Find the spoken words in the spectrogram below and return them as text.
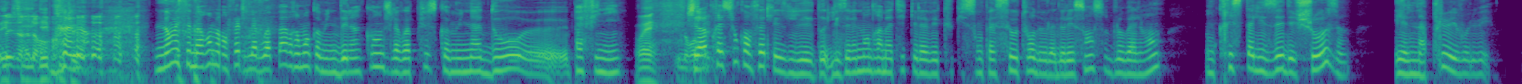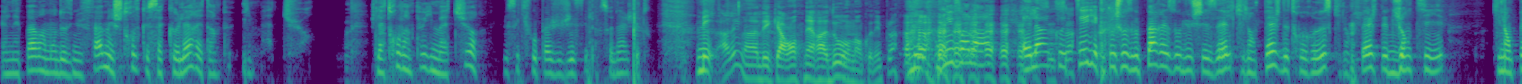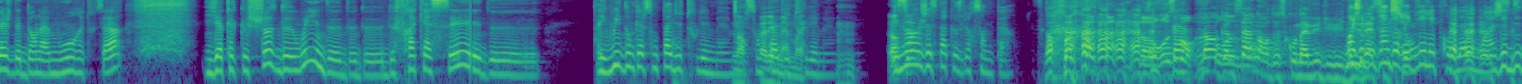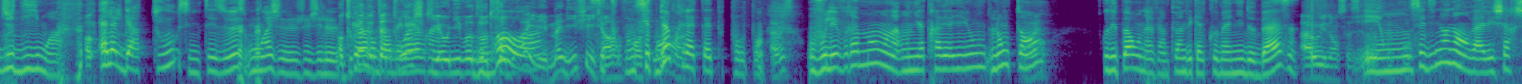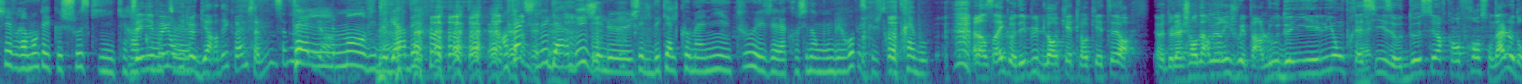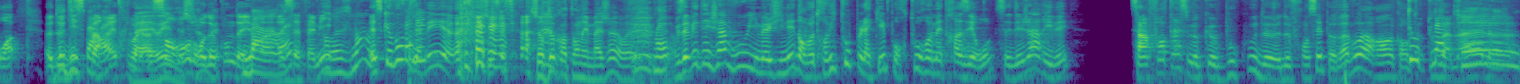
des déjà. petits- alors. des petits trucs Non, mais c'est marrant, mais en fait, je la vois pas vraiment comme une délinquante, je la vois plus comme une ado euh, pas finie. Ouais. J'ai l'impression qu'en fait, les, les- les événements dramatiques qu'elle a vécus, qui sont passés autour de l'adolescence, globalement, ont cristallisé des choses et elle n'a plus évolué. Elle n'est pas vraiment devenue femme et je trouve que sa colère est un peu immature. Je la trouve un peu immature. Je sais qu'il ne faut pas juger ces personnages et tout. Mais, Ça arrive, hein, des quarantenaires ados, on en connaît plein. mais oui, voilà. Elle a un côté, il y a quelque chose de pas résolu chez elle qui l'empêche d'être heureuse, qui l'empêche d'être gentille, qui l'empêche d'être dans l'amour et tout ça. Il y a quelque chose de, oui, de, de, de- de fracassé et de. Et oui, donc elles sont pas du tout les mêmes. Non, elles sont pas pas, les mêmes, du ouais. tout les mêmes. Mhm. Alors, et c'est- non, j'espère que je lui ressemble pas. Non, heureusement. Non, comme ça, non, de ce qu'on a vu du Moi, de j'ai besoin de régler les problèmes. Moi, je dis, moi. Elle, elle garde tout. C'est une taiseuse. Moi, je- je- j'ai le En tout cas, cœur le tatouage qu'il y a au niveau de votre beau, bras, hein. il est magnifique. Hein, on s'est bien franchement. pris la tête pour. pour- Ah oui, On voulait vraiment. On, a- on y a travaillé long- longtemps. Ouais. Au départ, on avait un peu un décalcomanie de base. Ah oui, non, ça c'est. Et on s'est dit non, non, on va aller chercher vraiment quelque chose qui, qui Vous n'aviez raconte. pas eu envie de euh, le garder quand même Ça vous, ça vous tellement envie de le garder. en fait, je l'ai gardé, j'ai le, j'ai le décalcomanie et tout, et j'ai accroché dans mon bureau parce que je trouve très beau. Alors c'est vrai qu'au début de l'enquête, l'enquêteur euh, de la gendarmerie joué par Lou Denis et Lyon précise aux deux sœurs qu'en France, on a le droit euh, de, De disparaître, disparaître. voilà, Bah oui, sans rendre sûr, de ouais. compte d'ailleurs Ben à ouais, sa famille. Heureusement. Est-ce que vous, vous avez, euh. Surtout quand on est majeur. ouais. Ouais. vous avez déjà, vous, imaginé dans votre vie tout plaquer pour tout remettre à zéro? C'est déjà arrivé C'est un fantasme que beaucoup de, de Français peuvent avoir hein, quand Tout tout, va mal. euh.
